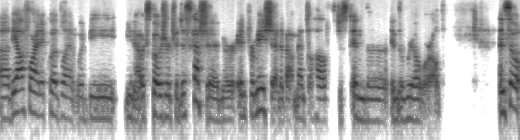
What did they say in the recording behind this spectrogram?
Uh, the offline equivalent would be, you know, exposure to discussion or information about mental health just in the in the real world. And so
